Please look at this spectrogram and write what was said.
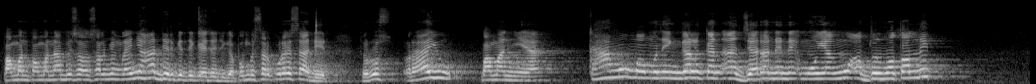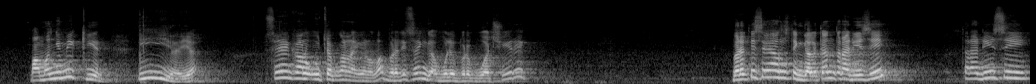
paman-paman Nabi SAW yang lainnya hadir ketika itu juga. Pembesar Quraisy hadir. Terus rayu pamannya. Kamu mau meninggalkan ajaran nenek moyangmu Abdul Muthalib pamannya mikir iya ya saya kalau ucapkan la ilaha berarti saya nggak boleh berbuat syirik. Berarti saya harus tinggalkan tradisi tradisi.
